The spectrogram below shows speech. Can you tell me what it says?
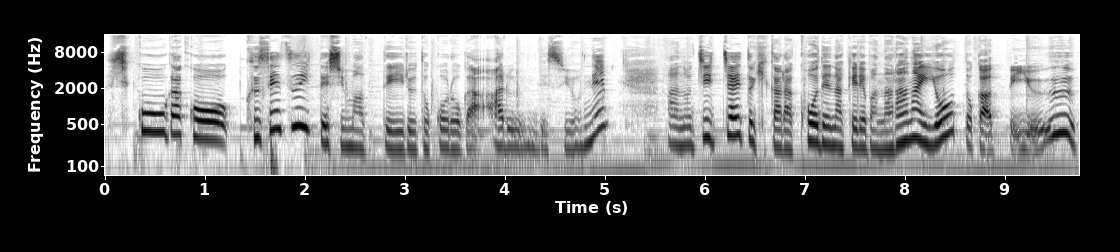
思考がこう癖づいてしまっているところがあるんですよね。あのちっちゃい時からこうでなければならないよとかっていう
